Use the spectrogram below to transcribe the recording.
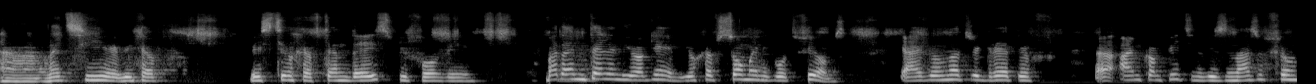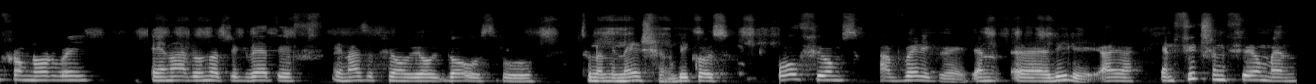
Uh, let's see. We have, we still have ten days before we. But I'm telling you again, you have so many good films. I will not regret if uh, I'm competing with another film from Norway, and I will not regret if another film will go through to nomination because all films are very great. And uh, really, I, and fiction film and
